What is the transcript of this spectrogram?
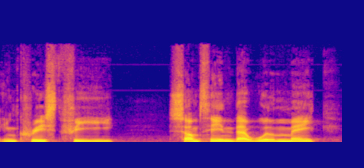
increased fee, something that will make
